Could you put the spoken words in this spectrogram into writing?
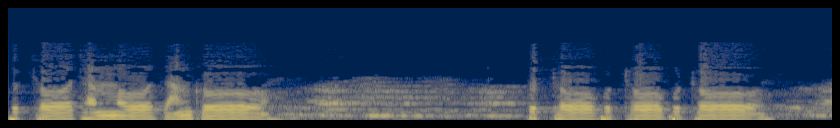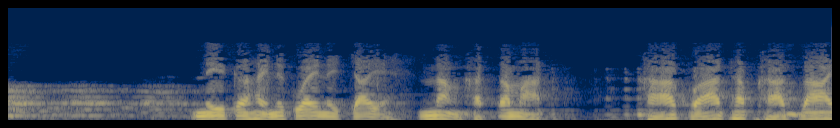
พุทโธธรรมโมสังโฆ พุทโธ พุทโธ พุทโธ นี่ก็ให้นึกไว้ในใจ นั่งขัดสมาธิขาขวาทับขาซ้าย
